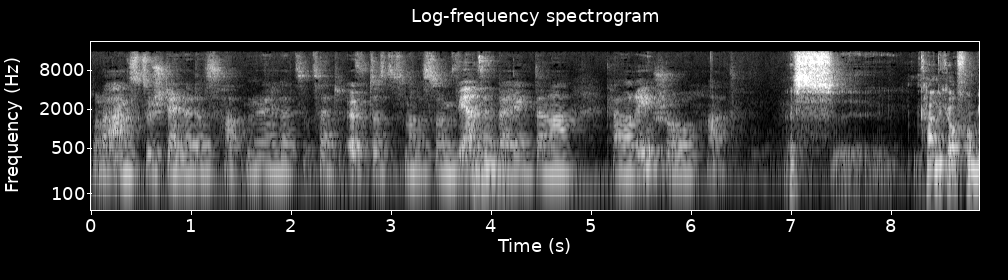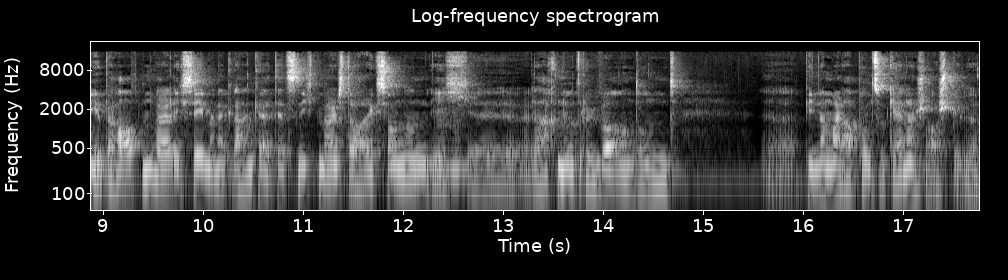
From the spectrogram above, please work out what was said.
oder Angstzustände. Das hatten wir in letzter Zeit öfters, dass man das so im Fernsehen ja. bei irgendeiner Kabarettshow hat. Das äh, kann ich auch von mir behaupten, weil ich sehe meine Krankheit jetzt nicht mehr als traurig, sondern mhm. ich äh, lache nur drüber und, und äh, bin einmal ab und zu gerne ein Schauspieler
